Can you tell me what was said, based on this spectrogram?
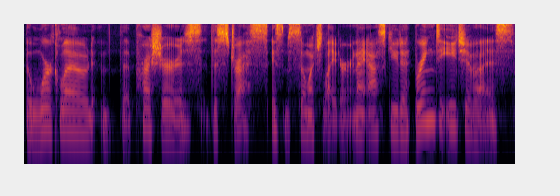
The workload, the pressures, the stress is so much lighter. And I ask you to bring to each of us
